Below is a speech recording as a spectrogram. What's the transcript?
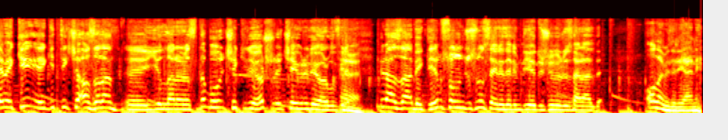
Demek ki e, gittikçe azalan e, yıllar arasında bu çekiliyor, e, çevriliyor bu film. Evet. Biraz daha bekleyelim, sonuncusunu seyredelim diye düşünürüz herhalde. Olabilir yani.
